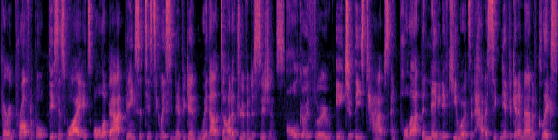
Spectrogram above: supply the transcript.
very profitable. This is why it's all about being statistically significant with our data-driven decisions. I'll go through each of these tabs and pull out the negative keywords that have a significant amount of clicks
